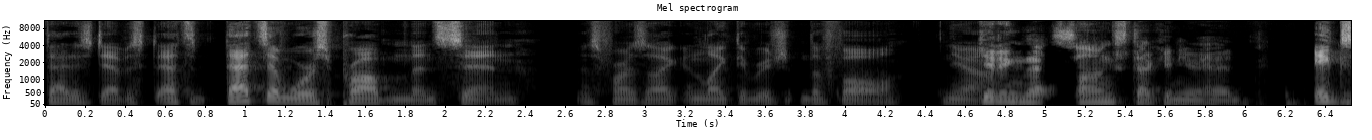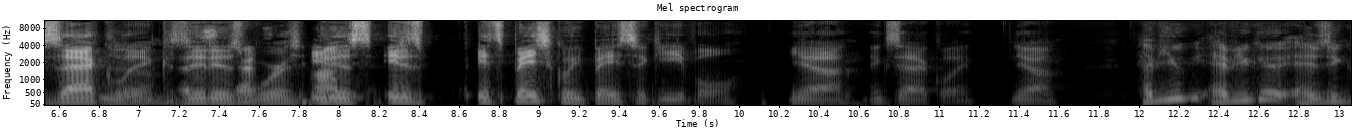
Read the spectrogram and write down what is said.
that is devastating. That's that's a worse problem than sin, as far as like and like the original the fall. Yeah, getting that song stuck in your head. Exactly, because yeah, it is worse. It is it is it's basically basic evil. Yeah, exactly. Yeah. Have you have you has you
